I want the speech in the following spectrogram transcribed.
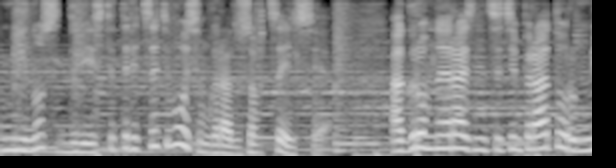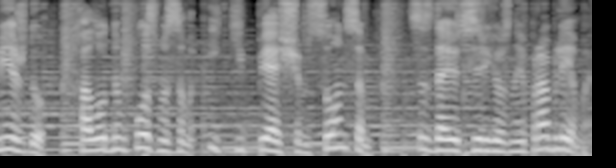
минус 238 градусов Цельсия. Огромная разница температур между холодным космосом и кипящим Солнцем создает серьезные проблемы.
